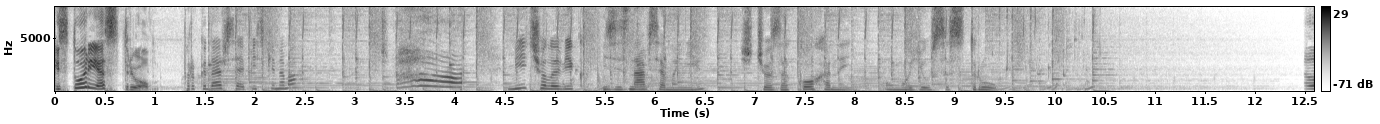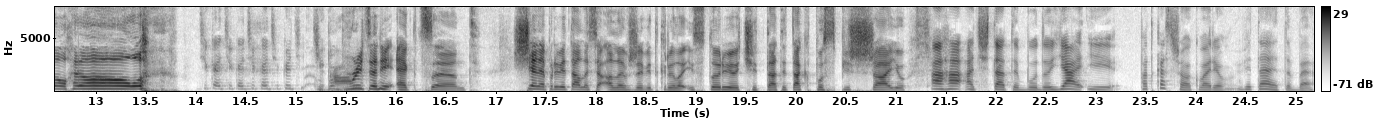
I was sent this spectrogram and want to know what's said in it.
Історія стрьом. Прокидаєшся, а піськи нема? Мій чоловік зізнався мені, що закоханий у мою сестру. Hello, hello! Чекай, чекай, чекай, чекай, Brittany accent. Ще не привіталася, але вже відкрила історію. Читати так поспішаю. Ага, а читати буду я і подкаст шоу Акваріум вітає тебе.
